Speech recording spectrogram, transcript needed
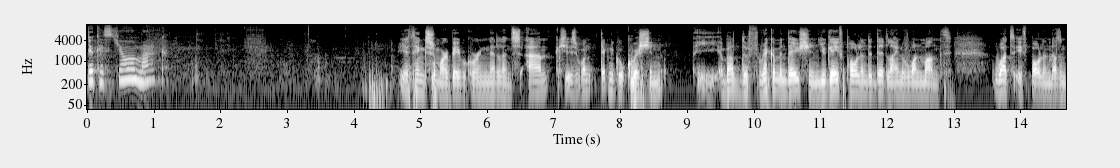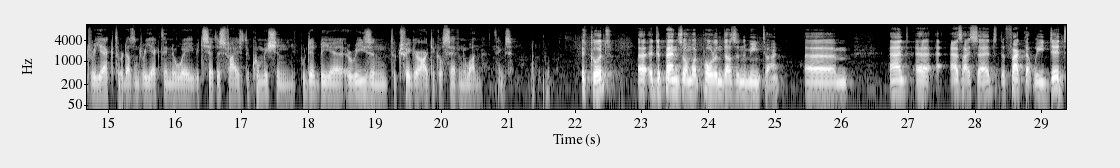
deux questions. Marc? Yeah, thanks, Mark Peeperkorn, Netherlands. Um, actually, there's one technical question about the recommendation. You gave Poland a deadline of one month. What if Poland doesn't react or doesn't react in a way which satisfies the Commission? Would that be a, reason to trigger Article 7.1? Thanks. It could. Uh, it depends on what Poland does in the meantime. Um, and uh, as I said, the fact that we did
